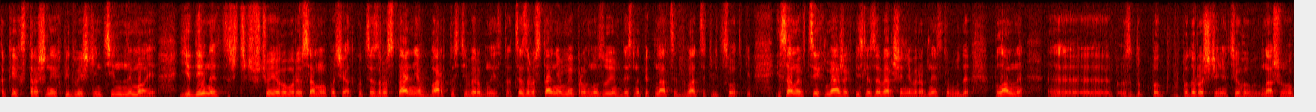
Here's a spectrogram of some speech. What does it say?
таких страшних підвищень цін немає. Єдине, що я говорив з самого початку, це зростання вартості виробництва. Це зростання ми прогнозуємо десь на 15-20%. І саме в цих межах після завершення виробництва буде плавне подорожчання цього нашого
